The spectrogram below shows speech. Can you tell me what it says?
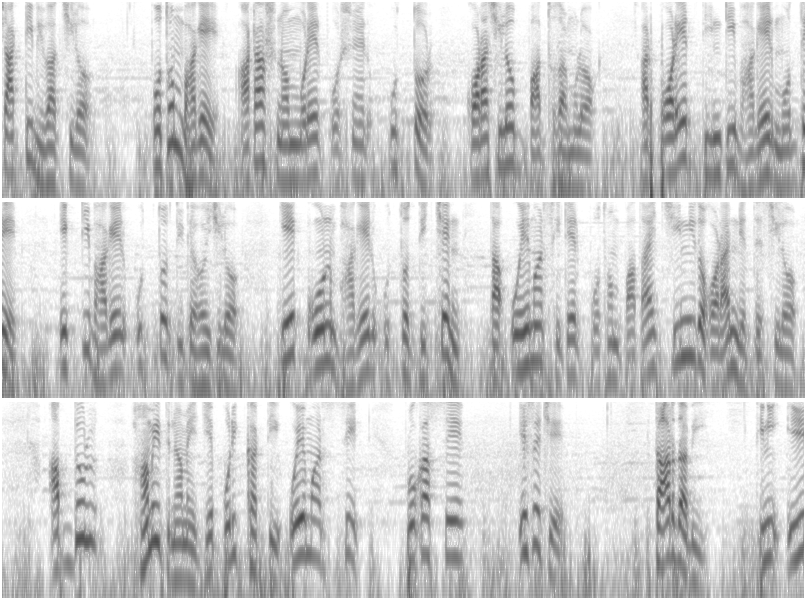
চারটি বিভাগ ছিল। প্রথম ভাগে আঠাশ নম্বরের প্রশ্নের উত্তর করা ছিল বাধ্যতামূলক, আর পরের তিনটি ভাগের মধ্যে একটি ভাগের উত্তর দিতে হয়েছিল। কে কোন ভাগের উত্তর দিচ্ছেন তা ওএমআর সিটের প্রথম পাতায় চিহ্নিত করার নির্দেশ ছিল। আব্দুল হামিদ নামে যে পরীক্ষার্থী ওএমআর সিট প্রকাশ্যে এসেছে তার দাবি, তিনি এ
